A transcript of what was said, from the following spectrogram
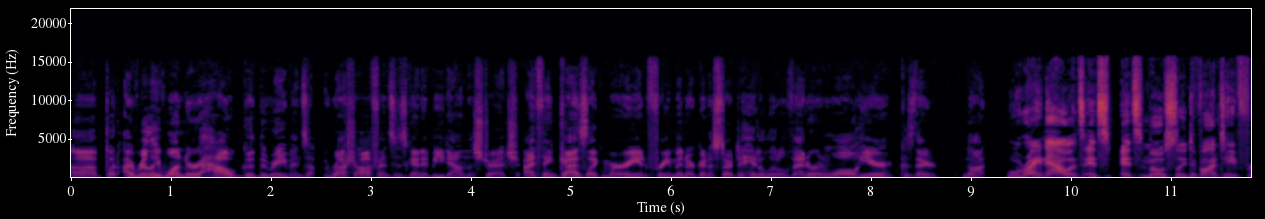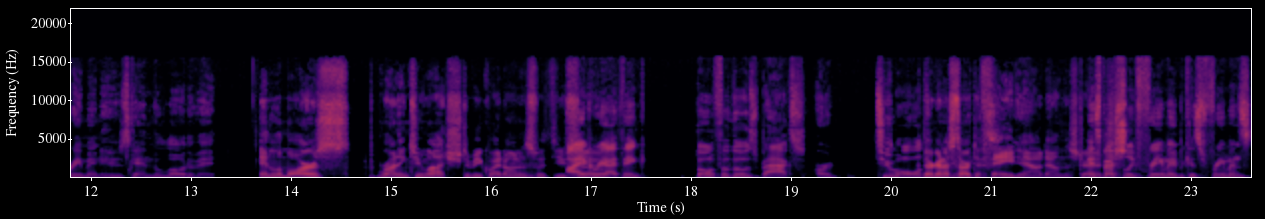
uh, but I really wonder how good the Ravens' rush offense is going to be down the stretch. I think guys like Murray and Freeman are going to start to hit a little veteran wall here because they're not. Well, right now it's it's it's mostly Devonta Freeman who's getting the load of it. And Lamar's running too much, to be quite honest with you. Mm-hmm. I agree. I think both of those backs are too old. they're going going to start to fade Yeah. now down the stretch. Especially Freeman because Freeman's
